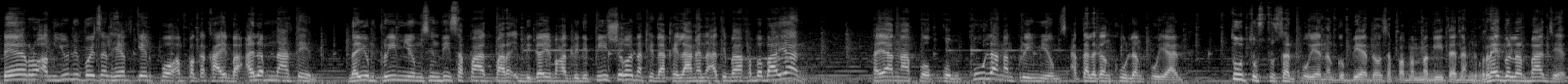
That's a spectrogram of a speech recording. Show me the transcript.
Pero ang universal healthcare po, ang pagkakaiba, alam natin na yung premiums hindi sapat para ibigay yung mga benepisyo na kinakailangan ng ating mga kababayan. Kaya nga po, kung kulang ang premiums at talagang kulang po yan, tutustusan po yan ng gobyerno sa pamamagitan ng regular budget,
